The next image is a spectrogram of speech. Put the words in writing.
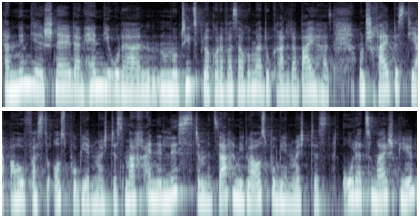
dann nimm dir schnell dein Handy oder einen Notizblock oder was auch immer du gerade dabei hast und schreib es dir auf, was du ausprobieren möchtest. Mach eine Liste mit Sachen, die du ausprobieren möchtest. Oder zum Beispiel,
